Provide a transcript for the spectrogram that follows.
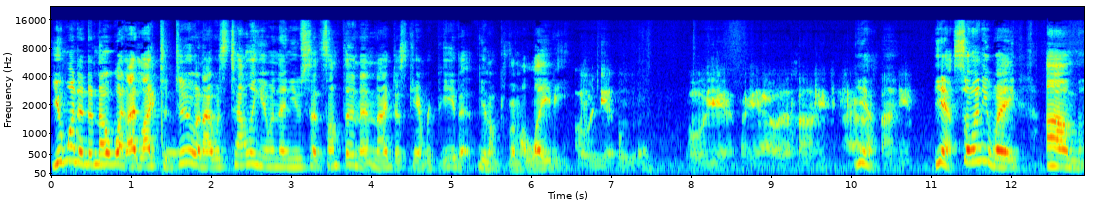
You wanted to know what I like to do and I was telling you and then you said something and I just can't repeat it, you know, cuz I'm a lady. Oh yeah. Oh yeah. Oh yeah. Oh, yeah. I understand you. I Yeah. you. Yeah, so anyway, um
